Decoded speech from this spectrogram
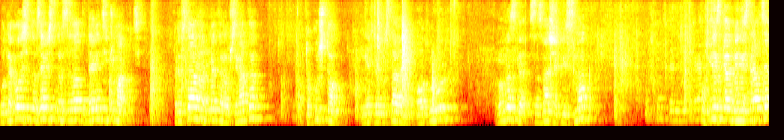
от находищата в землищата на селата Девенци и Чумаковци. Предоставена на кмета на общината, току-що ни е предоставен отговор във връзка с ваше писмо Общинска администрация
